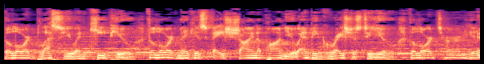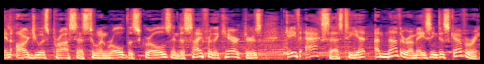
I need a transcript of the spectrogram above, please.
The Lord bless you and keep you. The Lord make his face shine upon you and be gracious to you. The Lord turn his. An arduous process to unroll the scrolls and decipher the characters gave access to yet another amazing discovery.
